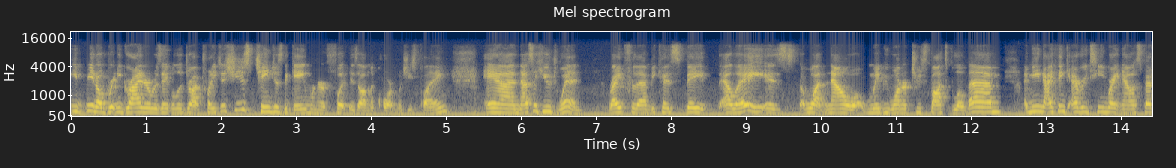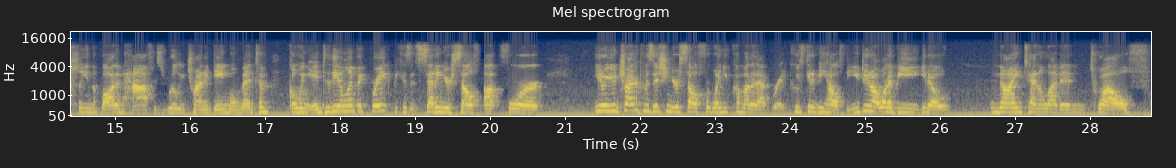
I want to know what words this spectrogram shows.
you know, Brittney Griner was able to drop 22. She just changes the game when her foot is on the court when she's playing. And that's a huge win, right, for them because they, LA is what now, maybe one or two spots below them. I mean, I think every team right now, especially in the bottom half, is really trying to gain momentum going into the Olympic break because it's setting yourself up for you know, you're trying to position yourself for when you come out of that break. Who's going to be healthy? You do not want to be, you know, 9, 10, 11, 12.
